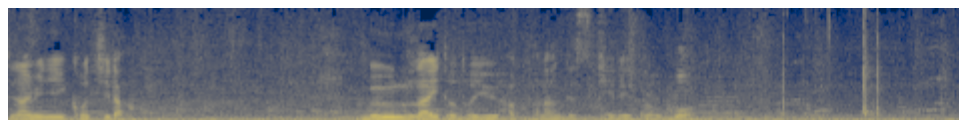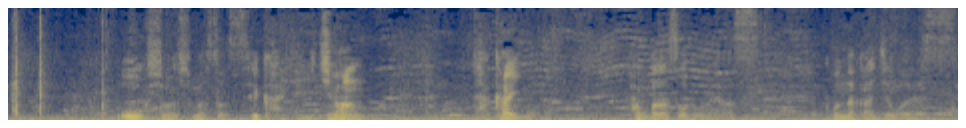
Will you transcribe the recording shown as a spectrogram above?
ちなみにこちらムーンライトという葉っぱなんですけれどもオークションしますと世界で一番高い葉っぱだそうでございます。こんな感じでございます。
